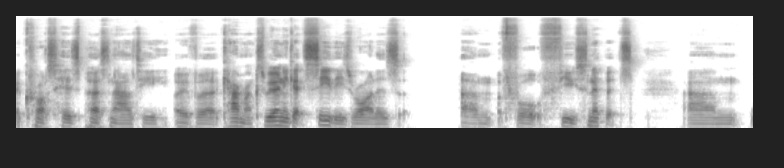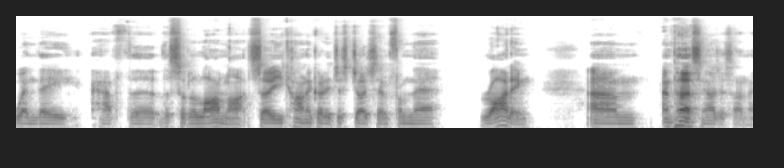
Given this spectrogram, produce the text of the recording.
across his personality over camera because we only get to see these riders um, for a few snippets um, when they have the the sort of limelight. So you kind of got to just judge them from their riding. Um, and personally, I just I don't know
